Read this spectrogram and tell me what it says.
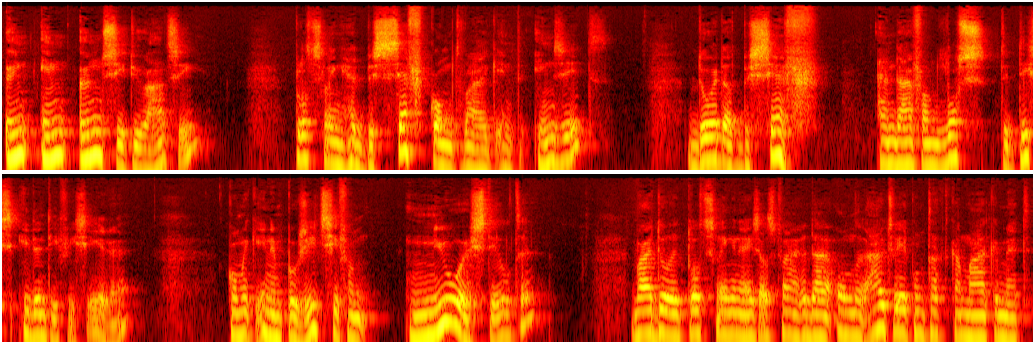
in, in een situatie plotseling het besef komt waar ik in, in zit. Door dat besef en daarvan los te disidentificeren, kom ik in een positie van nieuwe stilte, waardoor ik plotseling ineens als het ware daar onderuit weer contact kan maken met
